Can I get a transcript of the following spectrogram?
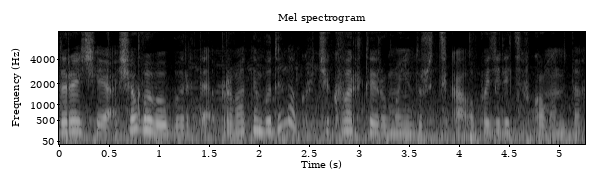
До речі, а що ви виберете? Приватний будинок чи квартиру? Мені дуже цікаво. Поділіться в коментах.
